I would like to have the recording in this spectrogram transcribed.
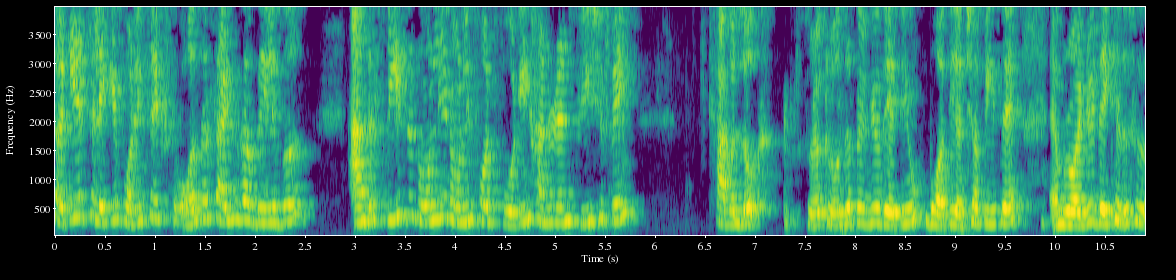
38 से लेके 46 all the sizes available and this piece is only and only for 1400 and free shipping have a look थोड़ा क्लोजअप रिव्यू देती हूँ बहुत ही अच्छा पीस है एम्ब्रॉयडरी देखिए this is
